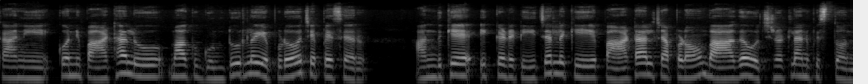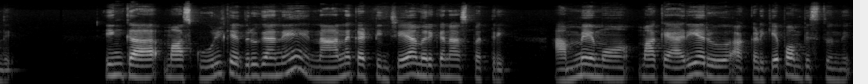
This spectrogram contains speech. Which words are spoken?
కానీ కొన్ని పాఠాలు మాకు గుంటూరులో ఎప్పుడో చెప్పేశారు. అందుకే ఇక్కడ టీచర్లకి పాఠాలు చెప్పడం బాగా వచ్చినట్లు అనిపిస్తోంది. ఇంకా మా స్కూల్కి ఎదురుగానే నాన్న కట్టించే అమెరికన్ ఆసుపత్రి. అమ్మేమో మా క్యారియరు అక్కడికే పంపిస్తుంది.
